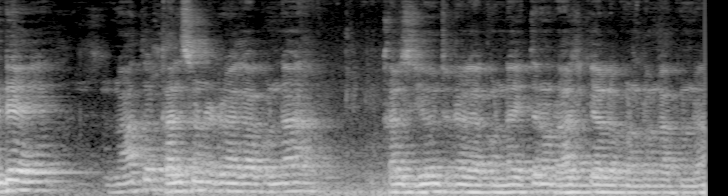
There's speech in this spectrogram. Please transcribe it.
అంటే నాతో కలిసి ఉండటమే కాకుండా కలిసి జీవించడమే కాకుండా ఇద్దరం రాజకీయాల్లో ఉండటం కాకుండా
